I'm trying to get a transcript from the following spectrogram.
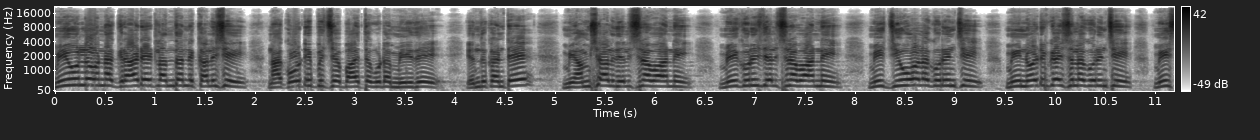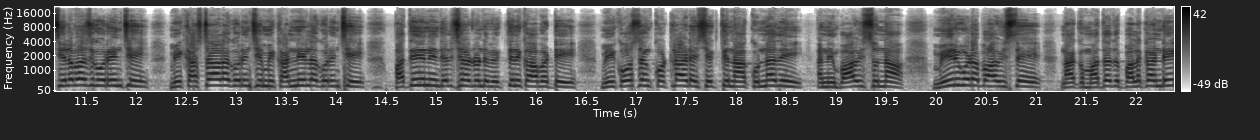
మీ ఊళ్ళో ఉన్న గ్రాడ్యుయేట్లందరినీ కలిసి నాకు ఓటీపీ బాధ్యత కూడా మీదే. ఎందుకంటే మీ అంశాలు తెలిసిన వాడిని మీ గురించి తెలిసిన వాడిని మీ జీవోల గురించి మీ నోటిఫికేషన్ల గురించి మీ సిలబస్ గురించి మీ కష్టాల గురించి మీ కన్నీళ్ళ గురించి ప్రతిదీ నేను తెలిసినటువంటి వ్యక్తిని కాబట్టి మీకోసం కొట్లాడే శక్తి నాకున్నది అని నేను భావిస్తున్నా. మీరు కూడా భావిస్తే నాకు మద్దతు పలకండి.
